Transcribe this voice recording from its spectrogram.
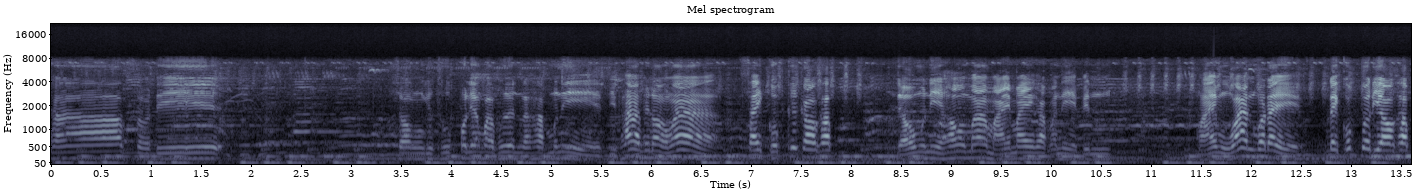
ครับ สวัสดี ช่อง YouTube พ่อเลี้ยงพาเพลินนะครับมื้อนี้สีผ้าพี่น้องมาใส่กบคือเก่าครับ เดี๋ยวมื้อนี้เฮามาหมายใหม่ครับ อันนี้เป็นหมายหมู่บ้านว่าได้ได้กบตัวเดียวครับ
